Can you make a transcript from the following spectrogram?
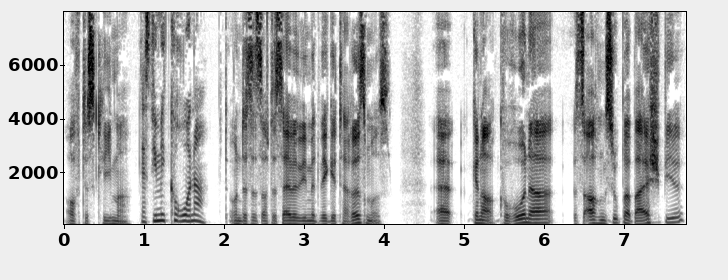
auf das Klima. Das ist wie mit Corona. Und das ist auch dasselbe wie mit Vegetarismus. Äh, genau, Corona ist auch ein super Beispiel.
